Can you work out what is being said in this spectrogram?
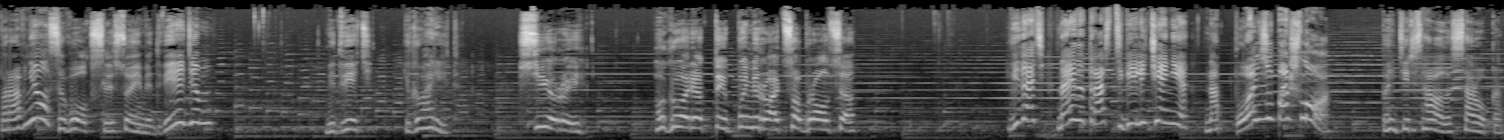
Поравнялся волк с лисой и медведем. Медведь и говорит. «Серый, а говорят, ты помирать собрался!» «Видать, на этот раз тебе лечение на пользу пошло!» Поинтересовалась сорока.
